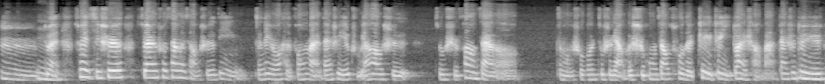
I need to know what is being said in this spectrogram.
嗯，对，所以其实虽然说三个小时的电影的内容很丰满，但是也主要是就是放在了怎么说，就是两个时空交错的这这一段上吧。但是对于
